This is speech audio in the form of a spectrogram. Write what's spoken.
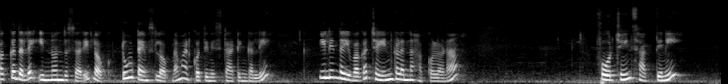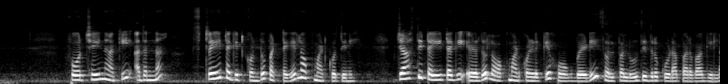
ಪಕ್ಕದಲ್ಲೇ ಇನ್ನೊಂದು ಸಾರಿ ಲಾಕ್, ಟೂ ಟೈಮ್ಸ್ ಲಾಕ್ನ ಮಾಡ್ಕೊತೀನಿ ಸ್ಟಾರ್ಟಿಂಗಲ್ಲಿ. ಇಲ್ಲಿಂದ ಇವಾಗ ಚೈನ್ಗಳನ್ನು ಹಾಕ್ಕೊಳ್ಳೋಣ. ಫೋರ್ ಚೈನ್ಸ್ ಹಾಕ್ತೀನಿ. ಫೋರ್ ಚೈನ್ ಹಾಕಿ ಅದನ್ನು ಸ್ಟ್ರೇಟಾಗಿಟ್ಕೊಂಡು ಬಟ್ಟೆಗೆ ಲಾಕ್ ಮಾಡ್ಕೋತೀನಿ. ಜಾಸ್ತಿ ಟೈಟಾಗಿ ಎಳೆದು ಲಾಕ್ ಮಾಡ್ಕೊಳ್ಳಿಕ್ಕೆ ಹೋಗಬೇಡಿ. ಸ್ವಲ್ಪ ಲೂಸ್ ಇದ್ದರೂ ಕೂಡ ಪರವಾಗಿಲ್ಲ.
